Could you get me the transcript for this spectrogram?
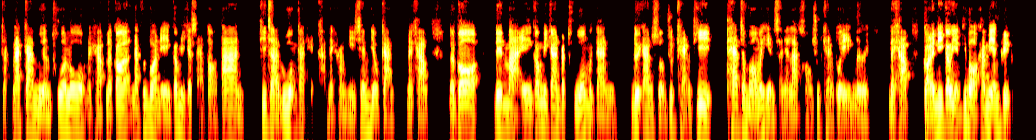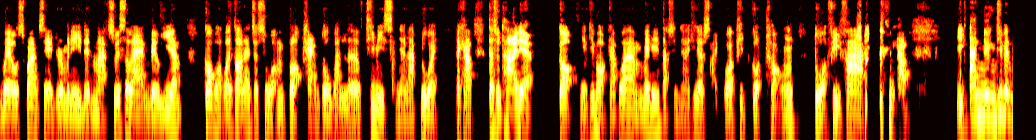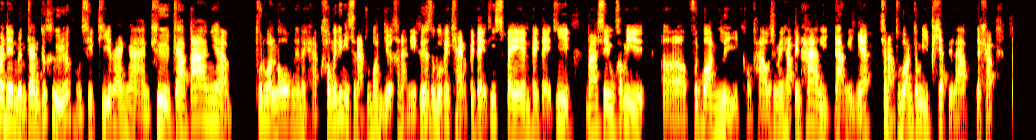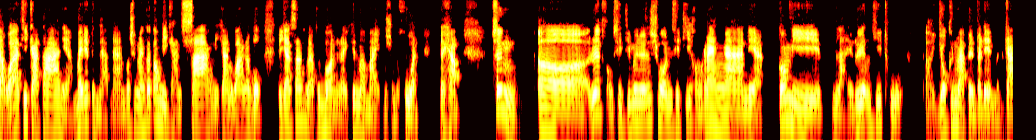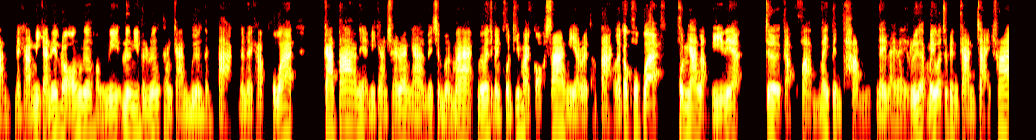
จากนักการเมืองทั่วโลกนะครับ แล้วก็นักฟุตบอลเองก็มีกระแสต่อต้านที่จะร่วมการแข่งขันในครั้งนี้เช่นเดียวกันนะครับ แล้วก็เดนมาร์กเองก็มีการประท้วงเหมือนกันด้วยการสวมชุดแข่งที่แทบจะมองไม่เห็นสัญลักษณ์ของชุดแข่งตัวเองเลยนะครับก่อนหน้านี้ก็อย่างที่บอกครับมีอังกฤษเวลส์ฝรั่งเศสเยอรมนีเดนมาร์กสวิตเซอร์แลนด์เบลเยียม ก็บอกว่าตอนแรกจะสวมปลอกแขนตัว OneLove ที่มีสัญลักษณ์ด้วยนะครับแต่สุดท้ายเนี่ย ก็อย่างที่บอกครับว่าไม่ได้ตัดสินใจที่จะใส่เพราะว่าผิดกฎของตัวฟีฟ่าครับอีกอันหนึ่งที่เป็นประเด็นเหมือนกันก็คือเรื่องของสิทธิแรงงาน คือกาตาร์เนี่ยฟุตบอลโลกเนี่ยนะครับเขาไม่ได้มีสนามฟุตบอลเยอะขนาดนี้คือถ้าสมมติไปแข่งไปเตะที่สเปน ไปเตะที่บราซิลเขามีเอ่อฟุตบอลลีกของเขาใช่ไหมครับเป็นห้าลีกดังอย่างเงี้ยสนามฟุตบอลก็มีเพียบอยู่แล้วนะครับแต่ว่าที่กาตาร์เนี่ยไม่ได้เป็นแบบนั้น เพราะฉะนั้นก็ต้องมีการสร้างมีการวางระบบ มีการสร้างสนามฟุตบอลอะไรขึ้นมาใหม่พอสมควรนะครับ ซึ่ง เอ่อเรื่องของสิทธิมนุษยชน สิทธิของแรงงานเนี่ยก็มีหลายเรื่องที่ถูกยกขึ้นมาเป็นประเด็นเหมือนกันนะครับ มีการเรียกร้องเรื่องของนี้เรื่องนี้เป็นเรื่องทางการเมืองต่าง ๆ นั่นนะครับ เพราะว่ากาตาร์เนี่ยมีการใช้แรงงานเป็นจำนวนมาก ไม่ว่าจะเป็นคนที่มาก่อสร้างมีอะไรต่างๆ แล้วก็พบว่าคนงานเหล่านี้เนี่ยเจอกับความไม่เป็นธรรมในหลาย ๆ เรื่อง ไม่ว่าจะเป็นการจ่ายค่า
